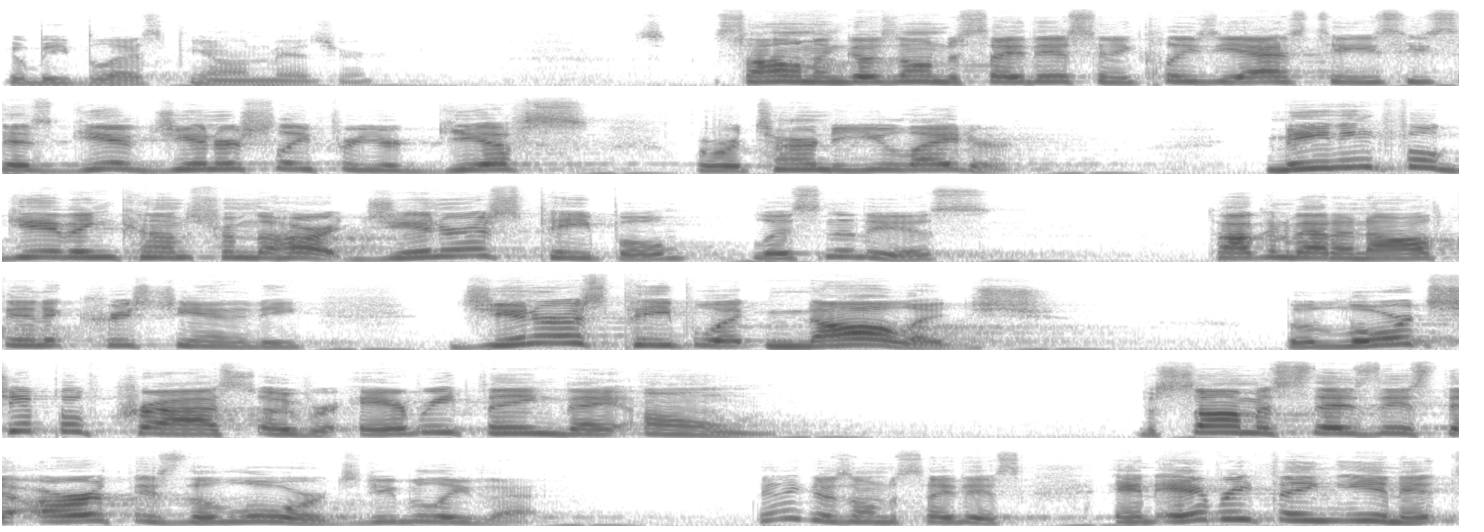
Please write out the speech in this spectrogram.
you'll be blessed beyond measure. Solomon goes on to say this in Ecclesiastes. He says, Give generously, for your gifts will return to you later. Meaningful giving comes from the heart. Generous people, listen to this, talking about an authentic Christianity, generous people acknowledge the lordship of Christ over everything they own. The psalmist says this the earth is the Lord's. Do you believe that? Then he goes on to say this, and everything in it,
